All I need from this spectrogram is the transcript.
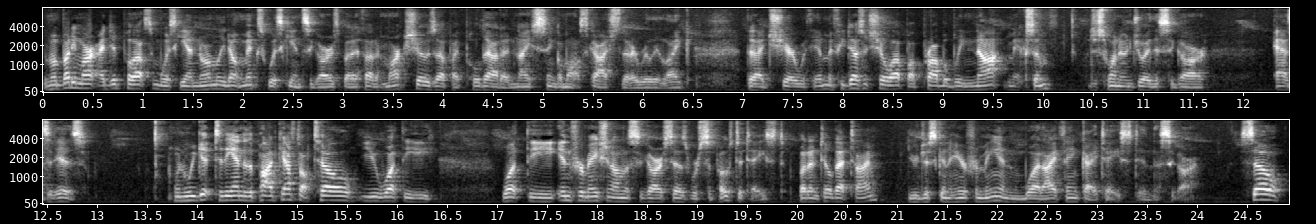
my buddy Mark, I did pull out some whiskey. I normally don't mix whiskey and cigars, but I thought if Mark shows up, I pulled out a nice single malt scotch that I really like that I'd share with him. If he doesn't show up, I'll probably not mix him. I just want to enjoy the cigar as it is. When we get to the end of the podcast, I'll tell you what the what the information on the cigar says we're supposed to taste. But until that time, you're just going to hear from me and what I think I taste in the cigar. So,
